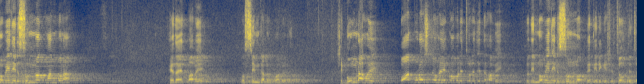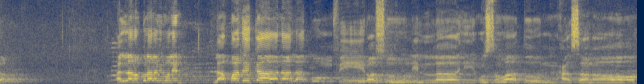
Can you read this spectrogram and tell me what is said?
নবীজির সুন্নত মানব না, হেদায়ত পাবে? পশ্চিমকালেও পাবে না সে গুমরা হয়ে পথভ্রষ্ট হয়ে কবরে চলে যেতে হবে, যদি নবীদের সুন্নত ব্যতি রেখে সে চলতে চায়। আল্লাহ রব্বুল আলমিন বলেন, লাকাদ কানা লাকুম ফি রাসূলিল্লাহি উসওয়াতুন হাসানাহ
